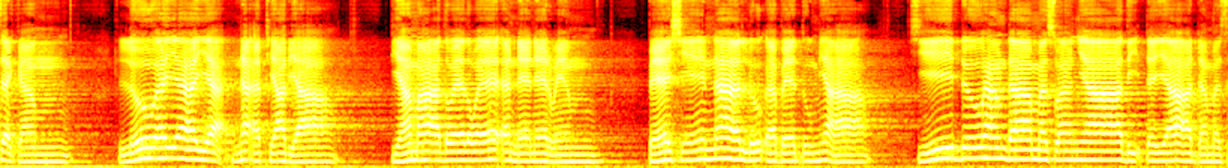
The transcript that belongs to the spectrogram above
စက္ကံလူအယယနတ်အဖျားပြာဗျာမာအသွဲသွဲအနေနဲ့တွင်ဘယ်ရှင်နာလူအဘယ်သူမြ ရှိတုဟံဓမ္မစွမ်းညာသည့်တရားဓမ္မစ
